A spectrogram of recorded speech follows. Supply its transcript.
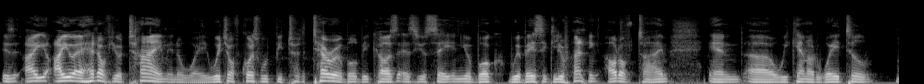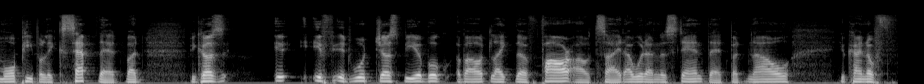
is are you, are you ahead of your time in a way, which of course would be terrible because as you say in your book, we're basically running out of time and uh, we cannot wait till more people accept that. But because if it would just be a book about like the far outside, I would understand that. But now you kind of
